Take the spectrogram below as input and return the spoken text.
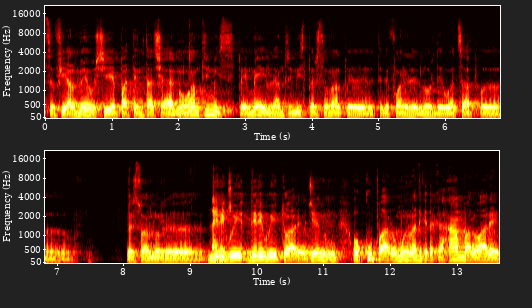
să fie al meu și e patentat și aia. Nu, am trimis pe mail, le-am trimis personal pe telefoanele lor de WhatsApp uh, persoanelor uh, dirigui, diriguitoare, gen o cupa română, adică dacă handbal o are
